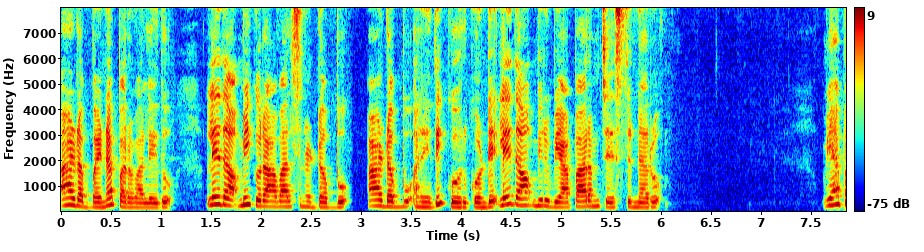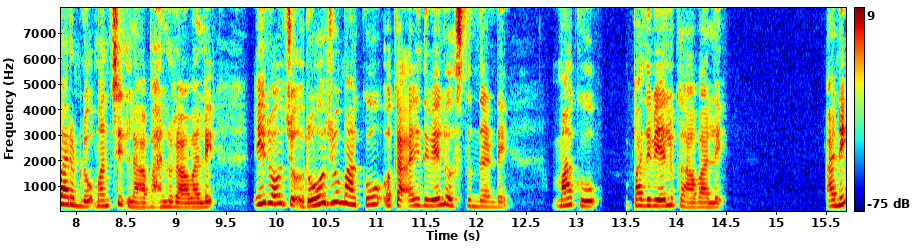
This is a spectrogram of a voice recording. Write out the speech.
ఆ డబ్బైనా పర్వాలేదు. లేదా మీకు రావాల్సిన డబ్బు ఆ డబ్బు అనేది కోరుకోండి. లేదా మీరు వ్యాపారం చేస్తున్నారు. వ్యాపారంలో మంచి లాభాలు రావాలి. ఈరోజు రోజు మాకు ఒక ఐదు వేలు వస్తుందండి. మాకు పదివేలు కావాలి అని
